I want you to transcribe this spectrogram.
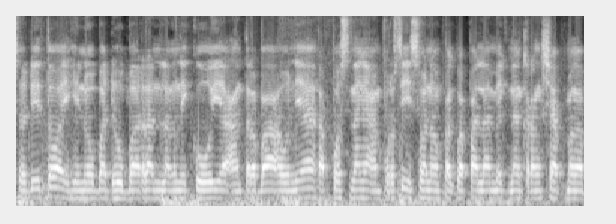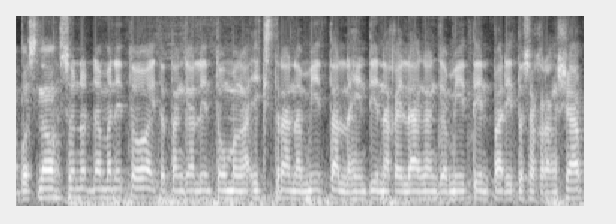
So dito ay hinubad-hubaran lang ni Kuya ang trabaho niya. Tapos na nga ang proseso ng pagpapalamig ng crankshaft mga boss no. Sunod naman ito ay tatanggalin tong mga extra na metal na hindi na kailangan gamitin pa dito sa crankshaft.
